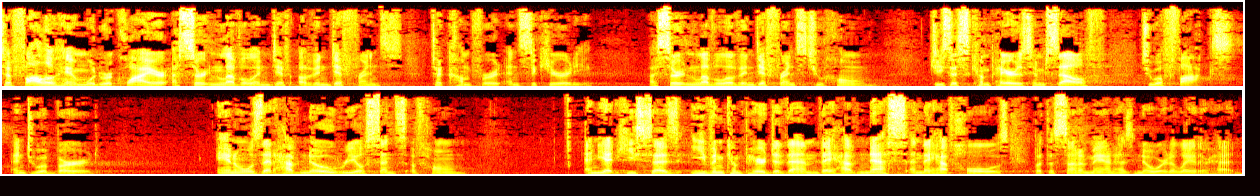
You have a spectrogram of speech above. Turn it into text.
to follow him would require a certain level of indifference to comfort and security, a certain level of indifference to home. Jesus compares himself to a fox and to a bird, animals that have no real sense of home. And yet he says, even compared to them, they have nests and they have holes, but the Son of Man has nowhere to lay their head.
